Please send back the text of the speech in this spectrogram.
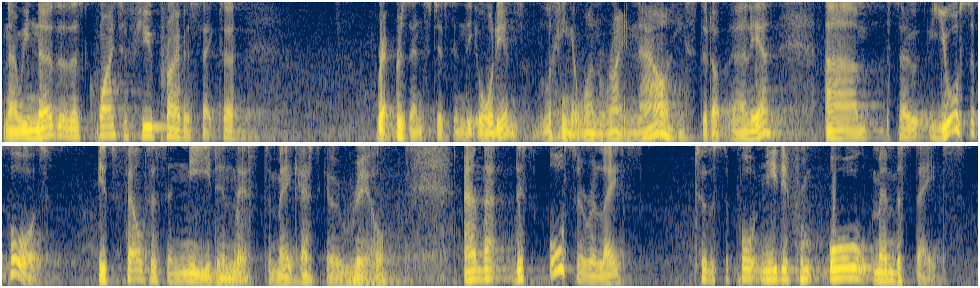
Now, we know that there's quite a few private sector representatives in the audience. I'm looking at one right now, he stood up earlier. Um, so, your support is felt as a need in this to make ESCO real, and that this also relates to the support needed from all member states.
